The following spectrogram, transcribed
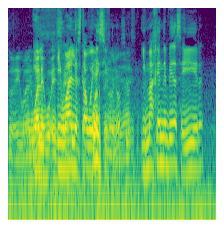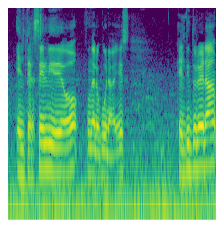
Pero igual, Igual Y- es bu- es- igual es está fuerte, buenísimo, ¿no? sí. Y más gente empieza a seguir. El tercer video fue una locura. Es, el título era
